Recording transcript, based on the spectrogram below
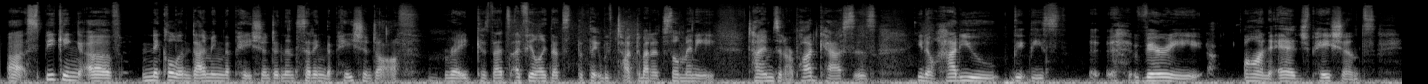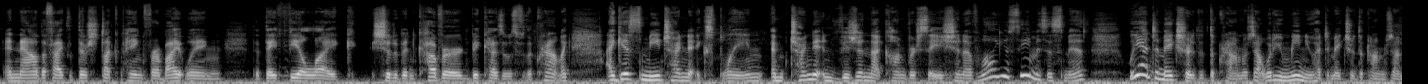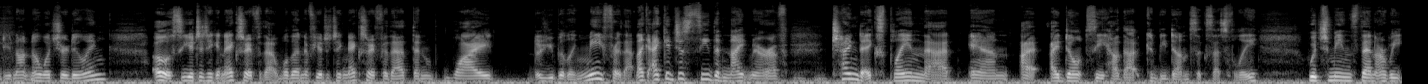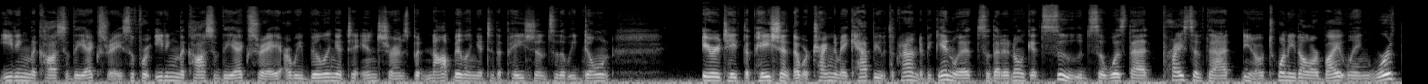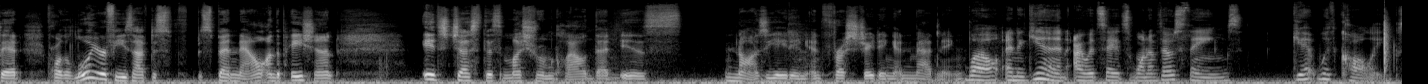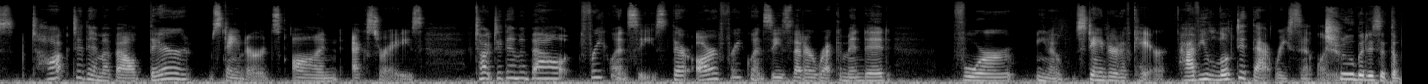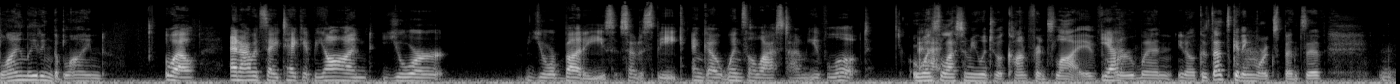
uh, speaking of nickel and diming the patient and then setting the patient off, right? Because that's, I feel like that's the thing we've talked about it so many times in our podcast is, you know, how do you, th- these uh, very on edge patients, and now the fact that they're stuck paying for a bite wing that they feel like should have been covered because it was for the crown. Like, I guess me trying to explain, I'm trying to envision that conversation of, well, you see, Mrs. Smith, we had to make sure that the crown was down. What do you mean you had to make sure the crown was down? Do you not know what you're doing? Oh, so you had to take an x ray for that. Well, then if you had to take an x ray for that, then why are you billing me for that? Like, I could just see the nightmare of mm-hmm. trying to explain that, and I, I don't see how that could be done successfully which means then are we eating the cost of the x-ray? So if we're eating the cost of the x-ray are we billing it to insurance but not billing it to the patient so that we don't irritate the patient that we're trying to make happy with the crown to begin with so that I don't get sued? So was that price of that you know $20 bite wing worth it for the lawyer fees i have to spend now on the patient? It's just this mushroom cloud that is nauseating and frustrating and maddening. Well, and again, I would say it's one of those things. Get with colleagues, talk to them about their standards on x rays, talk to them about frequencies. There are frequencies that are recommended for, you know, standard of care. Have you looked at that recently? true but is it the blind leading the blind Well, and I would say take it beyond your your buddies, so to speak, and go, when's the last time you've looked? Or when's the last time you went to a conference live? Yeah. Or when, you know, because that's getting more expensive.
